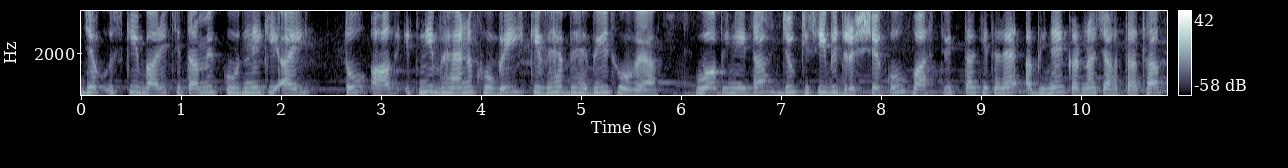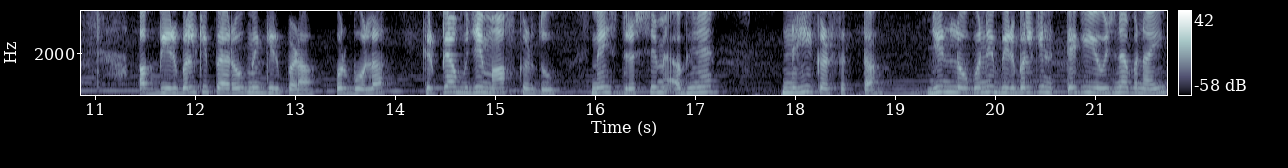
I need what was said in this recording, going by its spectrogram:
जब उसकी बारी चिता में कूदने की आई तो आग इतनी भयानक हो गई कि वह भयभीत हो गया। वो अभिनेता, जो किसी भी दृश्य को वास्तविकता की तरह अभिनय करना चाहता था, अब बीरबल के पैरों में गिर पड़ा और बोला, कृपया मुझे माफ़ कर दो। मैं इस दृश्य में अभिनय नहीं कर सकता। जिन लोगों ने बीरबल की हत्या की योजना बनाई,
